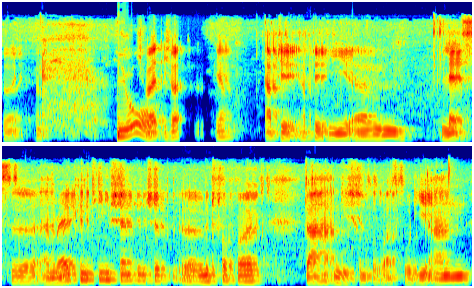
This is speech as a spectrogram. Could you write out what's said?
Korrekt, ja. Jo. Ich weiß, ich weiß, ja. Habt ihr, habt ihr die ähm, letzte American Team Championship äh, mitverfolgt. Da hatten die schon sowas, wo die an,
